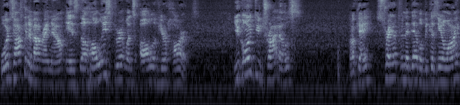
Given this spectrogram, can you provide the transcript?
What we're talking about right now is the Holy Spirit wants all of your heart. You're going through trials, okay, straight up from the devil because you know why?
